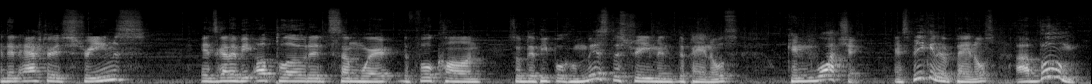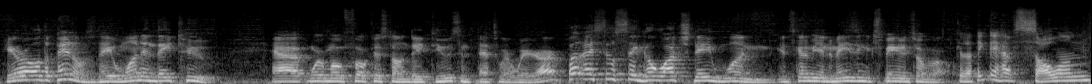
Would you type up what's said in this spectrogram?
and then after it streams, it's gonna be uploaded somewhere, the full con, so the people who missed the stream and the panels can watch it. And speaking of panels, uh, boom! Here are all the panels, day one and day two. Uh, we're more focused on day two since that's where we are, but I still say go watch day one. It's gonna be an amazing experience overall. Because I think they have Solemn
